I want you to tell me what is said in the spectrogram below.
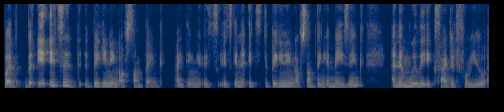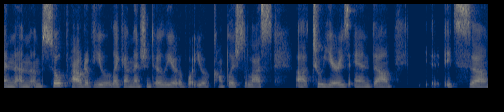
but but it, it's a beginning of something. I think it's it's gonna it's the beginning of something amazing and i'm really excited for you and i'm, I'm so proud of you like i mentioned earlier of what you accomplished the last uh, two years and um, it's uh,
